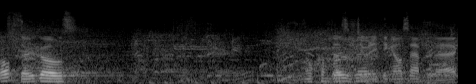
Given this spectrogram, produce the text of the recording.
Oh, there he goes. No Doesn't do anything else after that.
